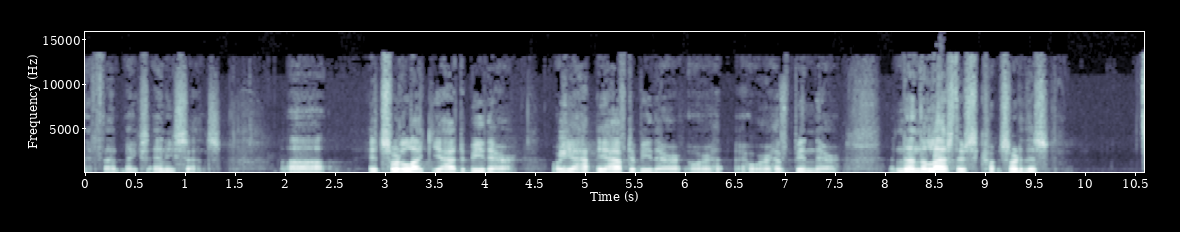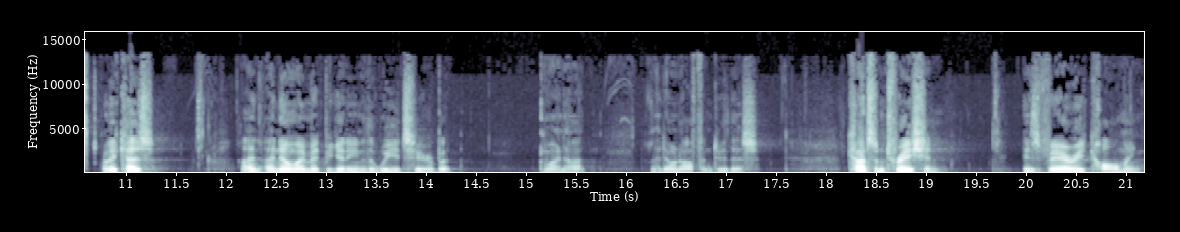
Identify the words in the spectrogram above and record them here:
if that makes any sense. Uh, it's sort of like you had to be there, or you, ha- you have to be there, or, or have been there. Nonetheless, there's sort of this, because I, I know I might be getting into the weeds here, but why not? I don't often do this. Concentration is very calming.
